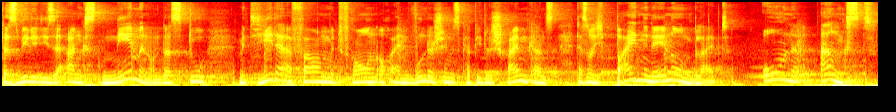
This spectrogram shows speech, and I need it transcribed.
dass wir dir diese Angst nehmen und dass du mit jeder Erfahrung mit Frauen auch ein wunderschönes Kapitel schreiben kannst, dass euch beiden in Erinnerung bleibt, ohne Angst,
